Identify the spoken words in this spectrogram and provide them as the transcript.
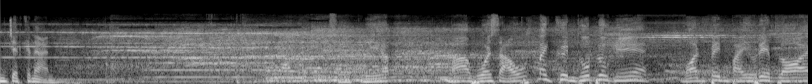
ำ7คะแนนเสิร์ฟดีครับ มาหัวเสาไม่ขึ้นทุบลูกนี้ บอลปิ้นไปเรียบร้อย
